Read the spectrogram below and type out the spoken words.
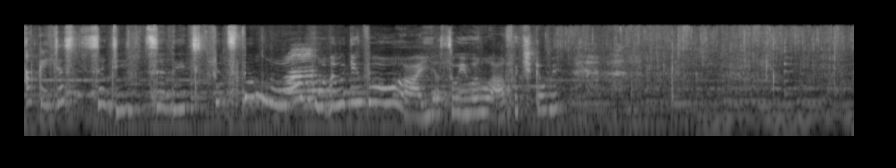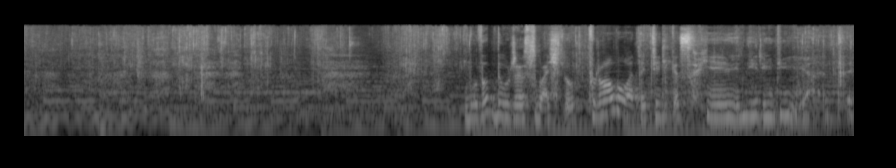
А Китя сидить, сидить лапочками. Було дуже смачно пробувати тільки сухі інгредієнти.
